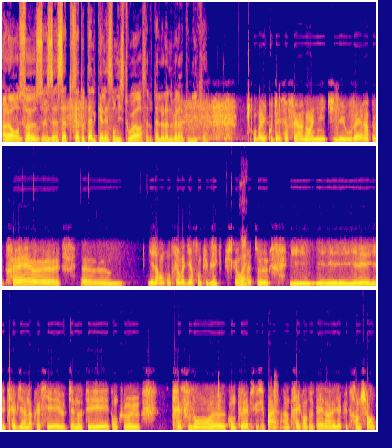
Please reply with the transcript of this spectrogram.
Alors, ce, ce- cet, cet hôtel, quelle est son histoire, cet hôtel de la Nouvelle République? Bon, bah, écoutez, ça fait un an et demi qu'il est ouvert à peu près. Euh, euh, il a rencontré, on va dire, son public, puisqu'en Ouais. fait, il, il- il est, il est très bien apprécié, bien noté, donc très souvent euh, complet, puisque c'est pas un très grand hôtel, hein, il y a que 30 chambres.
